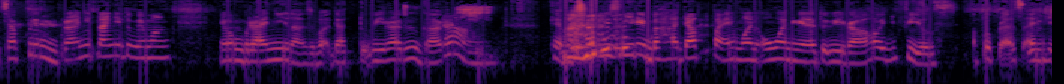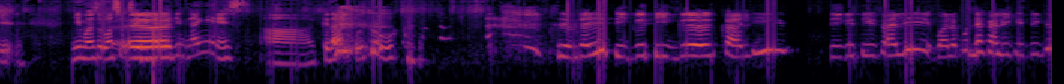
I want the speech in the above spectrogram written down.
siapa yang berani tanya tu memang memang berani lah sebab Datuk Wira tu garang. Kan dia sendiri berhadapan one on one dengan Datuk Wira, how it feels? Apa perasaan dia? Ni masuk-masuk uh, tadi menangis. Ah, kenapa tu? Sebenarnya tiga-tiga kali tiga-tiga kali walaupun dah kali ketiga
